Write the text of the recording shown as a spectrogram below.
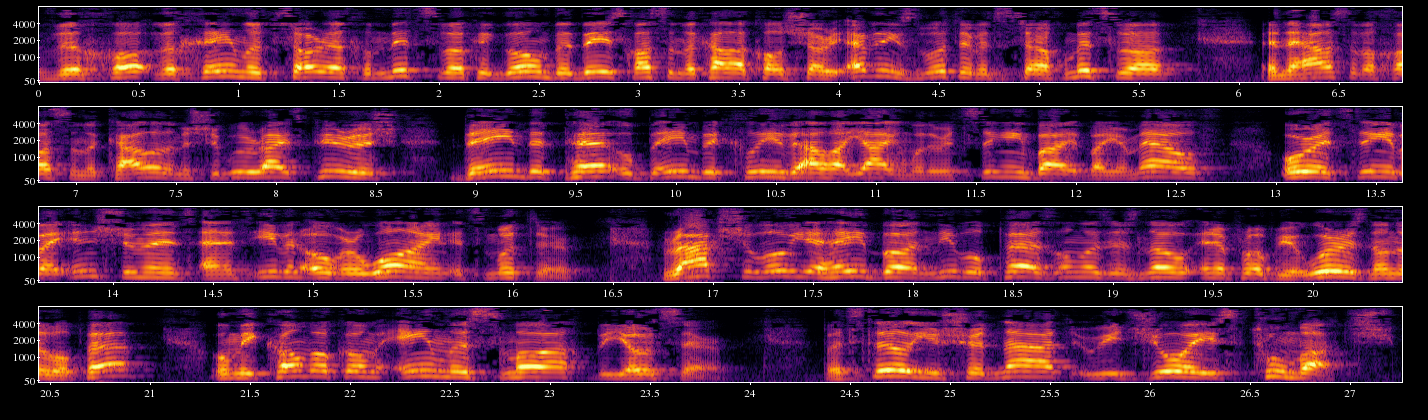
V'chein l'tzorech mitzvah kegom bebeis chasam v'kala kol shari. Everything is mutter if it's a tzorech mitzvah in the house of a chasam v'kala. The Mishabur writes, Pirush, bein bepeh ubein bekli v'al hayayim. Whether it's singing by, by your mouth, or it's singing by instruments, and it's even over wine, it's mutter. Rak shalo yeheba nibul peh, as long as there's no inappropriate words, no nibul peh. Umikom okom ein l'smoach biyoser. But still, you should not rejoice too much.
